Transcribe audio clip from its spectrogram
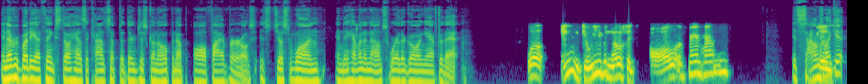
And everybody, I think, still has the concept that they're just going to open up all five boroughs. It's just one, and they haven't announced where they're going after that. Well, and do we even know if it's all of Manhattan? It sounds like it.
